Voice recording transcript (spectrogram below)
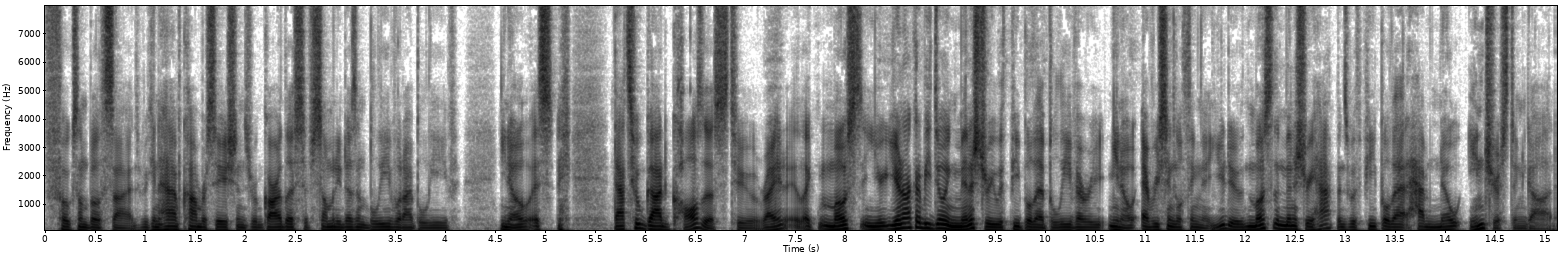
folks on both sides. We can have conversations regardless if somebody doesn't believe what I believe. You know, it's that's who God calls us to, right? Like most, you're not going to be doing ministry with people that believe every, you know, every single thing that you do. Most of the ministry happens with people that have no interest in God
